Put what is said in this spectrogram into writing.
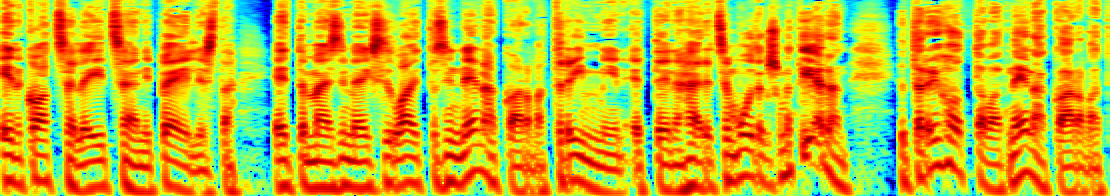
en katsele itseäni peilistä, että mä esimerkiksi laittaisin nenäkarvat trimmiin, ettei ne häiritse muita, koska mä tiedän, että rehottavat nenäkarvat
